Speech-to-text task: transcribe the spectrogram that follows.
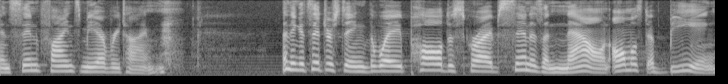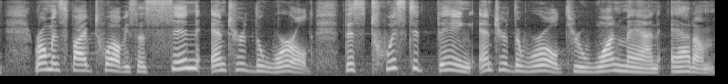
And sin finds me every time. I think it's interesting the way Paul describes sin as a noun, almost a being. Romans 5:12 he says sin entered the world. This twisted thing entered the world through one man, Adam.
